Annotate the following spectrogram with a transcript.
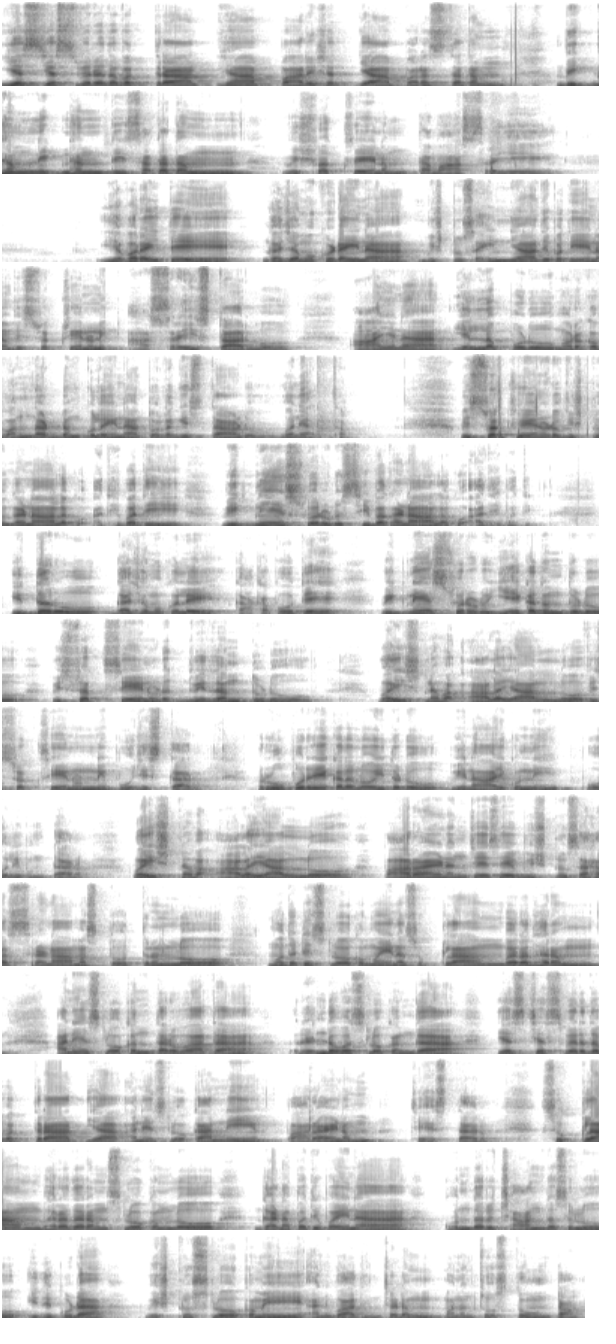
యస్యస్విరదవక్త్రాధ్యా పారిషత్యా పరస్తతం విఘ్నం నిఘ్నంతి సతతం విశ్వక్సేనం తమాశ్రయే ఎవరైతే గజముఖుడైన విష్ణు సైన్యాధిపతి అయిన విశ్వక్సేనుని ఆశ్రయిస్తారో ఆయన ఎల్లప్పుడూ మరొక వంద అడ్డంకులైన తొలగిస్తాడు అని అర్థం. విశ్వక్సేనుడు విష్ణుగణాలకు అధిపతి విఘ్నేశ్వరుడు శివగణాలకు అధిపతి. ఇద్దరూ గజముఖులే కాకపోతే విఘ్నేశ్వరుడు ఏకదంతుడు విశ్వక్సేనుడు ద్విదంతుడు. వైష్ణవ ఆలయాల్లో విశ్వక్సేనుణ్ణి పూజిస్తారు. రూపురేఖలలో ఇతడు వినాయకుణ్ణి పోలి ఉంటారు. వైష్ణవ ఆలయాల్లో పారాయణం చేసే విష్ణు సహస్రనామ స్తోత్రంలో మొదటి శ్లోకమైన శుక్లాంబరధరం అనే శ్లోకం తర్వాత రెండవ శ్లోకంగా యశ్చస్వరద వక్త్రాధ్య అనే శ్లోకాన్ని పారాయణం చేస్తారు. శుక్లాంభరధరం శ్లోకంలో గణపతి పైన కొందరు ఛాందసులు ఇది కూడా విష్ణు శ్లోకమే అని వాదించడం మనం చూస్తూ ఉంటాం.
